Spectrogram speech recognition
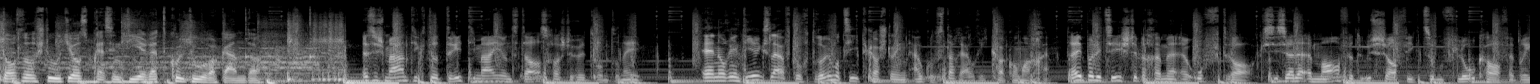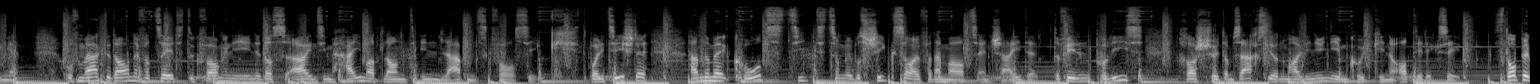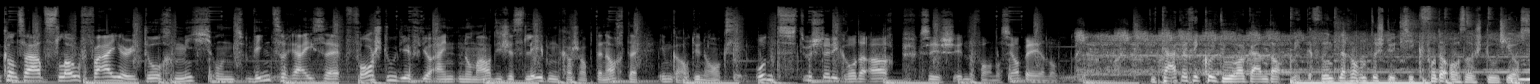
die Oslo Studios präsentieren die Kulturagenda. Es ist Montag, der 3. Mai und das kannst du heute unternehmen. Ein Orientierungslauf durch die Römerzeit kannst du in Augusta Raurica machen. Drei Polizisten bekommen einen Auftrag. Sie sollen einen Mann für die Ausschaffung zum Flughafen bringen. Auf dem Weg dorthin erzählt der Gefangene ihnen, dass er in seinem Heimatland in Lebensgefahr ist. Die Polizisten haben nur kurz Zeit, um über das Schicksal von dem Mann zu entscheiden. Der Film Police kannst du heute um 6 Uhr und um halb 9 Uhr im Kultkino Atelier sehen. Das Doppelkonzert Slow Fire durch mich und Winzerreise Vorstudie für ein nomadisches Leben kannst du ab der Nacht im Gardinat sehen. Und die Ausstellung Rote Arp siehst in der Fondation Bähler. Die tägliche Kulturagenda mit der freundlichen Unterstützung von der Oslo Studios.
